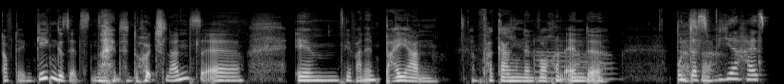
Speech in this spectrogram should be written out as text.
auf der entgegengesetzten Seite Deutschlands. Äh, im, wir waren in Bayern am vergangenen Wochenende. Ah. Und das, das wir heißt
